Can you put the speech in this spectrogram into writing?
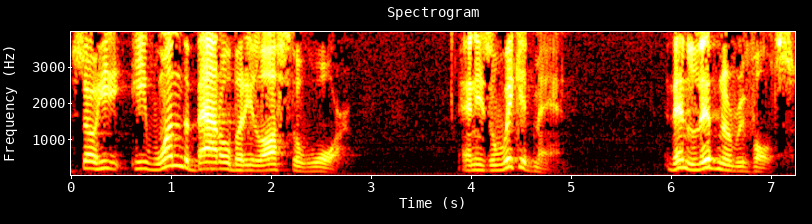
So he, he won the battle, but he lost the war. And he's a wicked man. Then Libnah revolts.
